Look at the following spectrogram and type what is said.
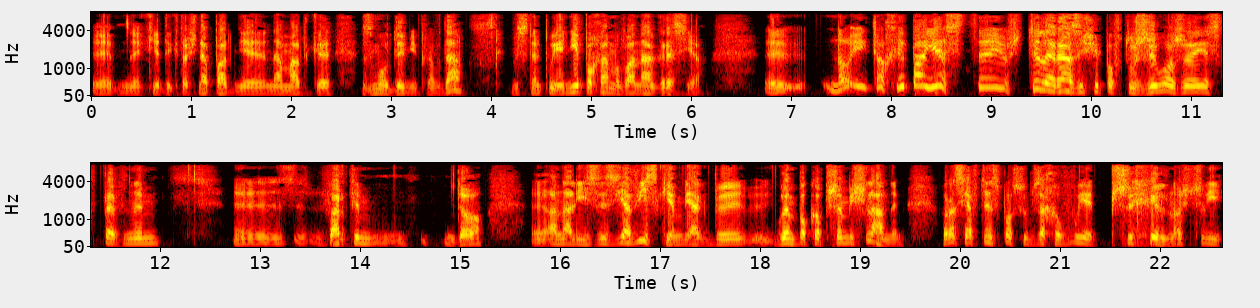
e, kiedy ktoś napadnie na matkę z młodymi, prawda? Występuje niepohamowana agresja. No i to chyba jest, już tyle razy się powtórzyło, że jest pewnym wartym do analizy zjawiskiem, jakby głęboko przemyślanym. Rosja w ten sposób zachowuje przychylność, czyli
